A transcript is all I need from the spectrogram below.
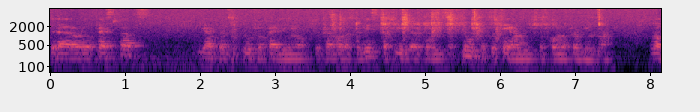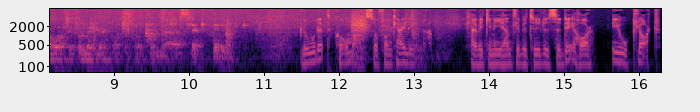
det där har då testats jämförelseprov från Kajlin och det kan hållas för visst att tidigare påvisat blodet på T-handduk som kommer från Linda. Och man bortser från möjligheten att det kom från deras släkting. Blodet kom alltså från Kajlina. Men vilken egentlig betydelse det har är oklart.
